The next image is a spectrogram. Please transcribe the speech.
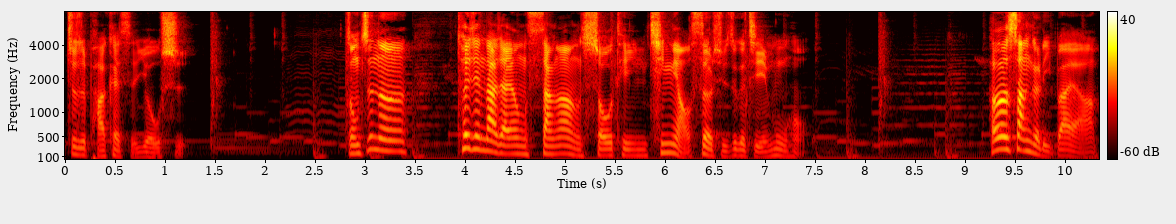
就是 Podcast 的优势。总之呢，推荐大家用三岸收听青鸟 Search 这个节目吼。他说上个礼拜啊，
